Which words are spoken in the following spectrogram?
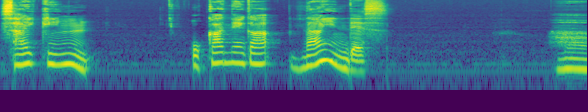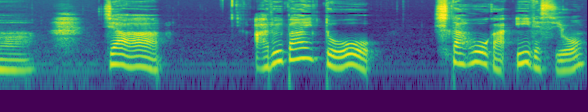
最近、お金がないんです。はあ、じゃあ、アルバイトをした方がいいですよ。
